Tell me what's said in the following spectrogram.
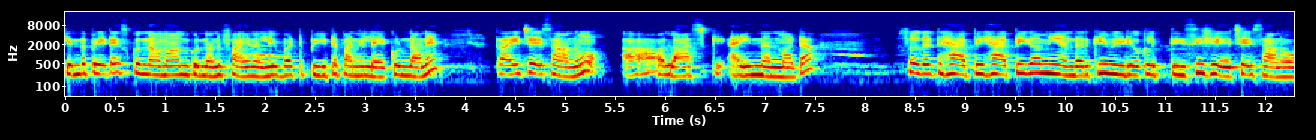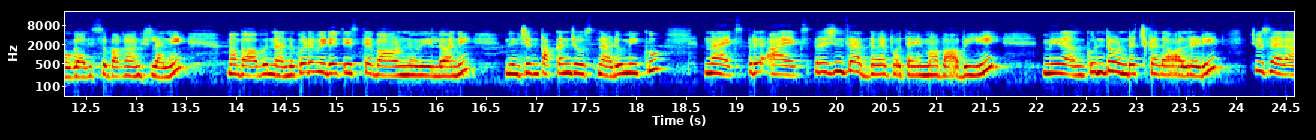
కింద పీట వేసుకుందామా అనుకున్నాను ఫైనల్లీ. బట్ పీట పని లేకుండానే ట్రై చేశాను. లాస్ట్కి అయిందనమాట సో దట్ హ్యాపీ హ్యాపీగా మీ అందరికీ వీడియో క్లిప్ తీసి షేర్ చేశాను ఉగాది శుభాకాంక్షలని. మా బాబు నన్ను కూడా వీడియో తీస్తే బాగుండు వీళ్ళు అని నించుని పక్కన చూస్తున్నాడు. మీకు నా ఎక్స్ప్రె ఆ ఎక్స్ప్రెషన్సే అర్థమైపోతాయి మా బాబీ. మీరు అనుకుంటూ ఉండొచ్చు కదా ఆల్రెడీ. చూసారా?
